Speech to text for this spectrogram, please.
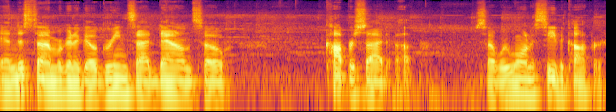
And this time we're going to go green side down, so copper side up. So we want to see the copper.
